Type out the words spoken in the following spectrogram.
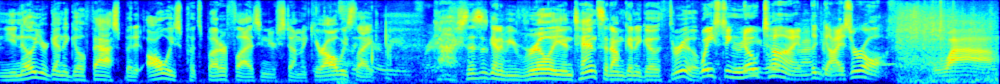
And you know you're gonna go fast, but it always puts butterflies in your stomach. You're always like, gosh, this is gonna be really intense that I'm gonna go through. Wasting no time, the guys are off. Wow.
